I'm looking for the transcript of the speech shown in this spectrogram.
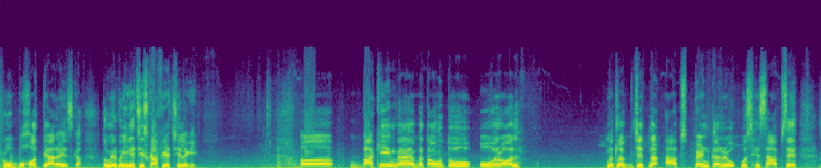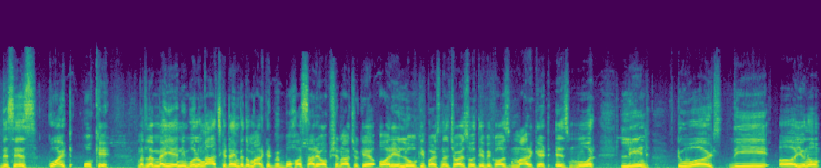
थ्रो बहुत प्यारा है इसका। तो मेरे को ये चीज़ काफ़ी अच्छी लगी। आ, बाकी मैं बताऊँ तो ओवरऑल मतलब जितना आप स्पेंड कर रहे हो उस हिसाब से दिस इज़ क्वाइट ओके मतलब मैं ये नहीं बोलूँगा आज के टाइम पे तो मार्केट में बहुत सारे ऑप्शन आ चुके हैं और ये लोगों की पर्सनल चॉइस होती है because market is more lead towards the you know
